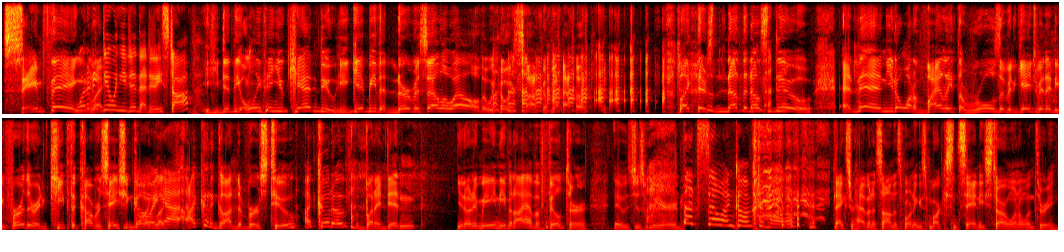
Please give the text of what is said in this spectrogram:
Same thing. What did Like, he do when you did that? Did he stop? He did the only thing you can do. He gave me the nervous LOL that we always talk about. like there's nothing else to do. And then you don't want to violate the rules of engagement any further and keep the conversation going. Going, like, yeah. I could have gone to verse two. I could have, but I didn't. You know what I mean? Even I have a filter. It was just weird. That's so uncomfortable. Thanks for having us on this morning. It's Marcus and Sandy, Star 1013.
